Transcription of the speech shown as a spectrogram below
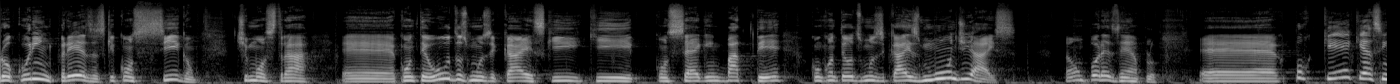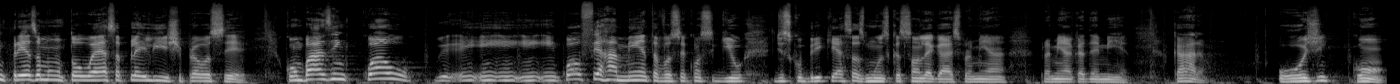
Procure empresas que consigam te mostrar é, conteúdos musicais que, que conseguem bater com conteúdos musicais mundiais. Então, por exemplo, é, por que, que essa empresa montou essa playlist para você? Com base em qual em, em, em, qual ferramenta você conseguiu descobrir que essas músicas são legais para minha para minha academia? Cara, hoje com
